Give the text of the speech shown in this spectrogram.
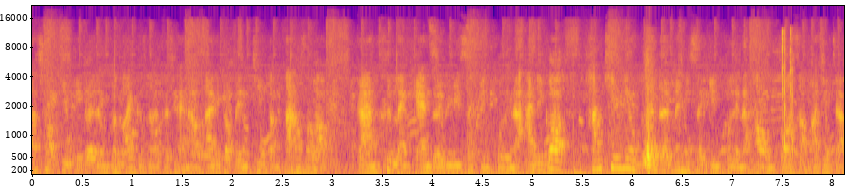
ถ้าชอบคลิปนี้ก็อย่าลืมกดไลค์กดซับสไครต์กดแชร์นะอันนี้ก็เป็นคลิปต่างๆสำหรับการขึ้นแรงแกนโดยไม่มีสกินปืนนะ อันนี้ก็ทั้งคลิปนี้ผมเล่นโดยไม่มีสกินปืนนะครับผมก็สามารถที่จะ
